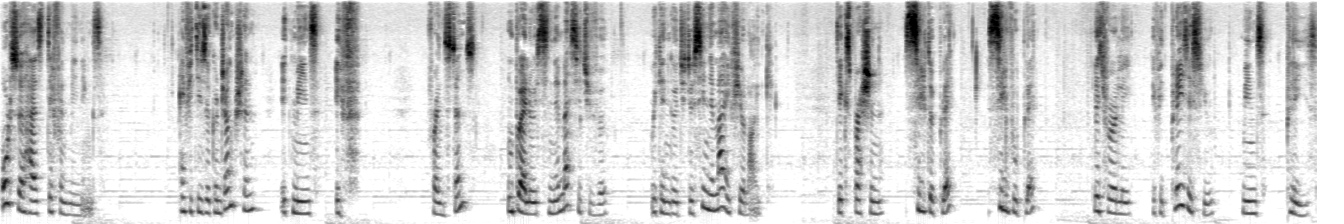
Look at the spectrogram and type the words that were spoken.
also has different meanings. If it is a conjunction, it means if. For instance, on peut aller au cinéma si tu veux. We can go to the cinema if you like. The expression s'il te plaît, s'il vous plaît, literally if it pleases you, means please.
